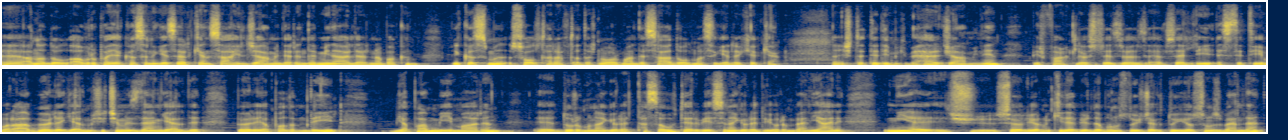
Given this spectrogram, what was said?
e, Anadolu Avrupa yakasını gezerken sahil camilerinde minarelerine bakın. Bir kısmı sol taraftadır. Normalde sağda olması gerekirken. E, işte dediğim gibi her caminin bir farklı özelliği, estetiği var. Aa böyle gelmiş, içimizden geldi, böyle yapalım değil yapan mimarın e, durumuna göre, tasavvuf terbiyesine göre diyorum ben. Yani niye şu, söylüyorum ikide bir de bunu duyacak, duyuyorsunuz benden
